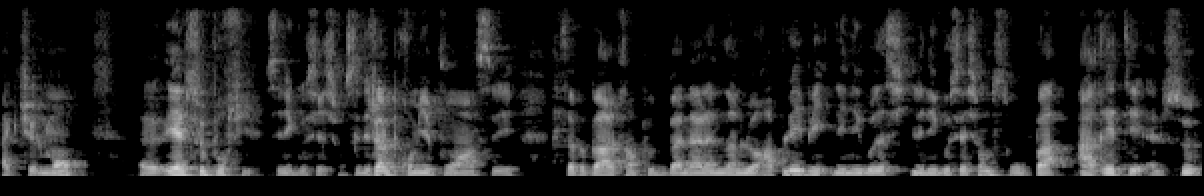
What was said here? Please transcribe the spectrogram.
actuellement, et elles se poursuivent, ces négociations. C'est déjà le premier point. Hein, ça peut paraître un peu banal à de le rappeler, mais les, négociations ne sont pas arrêtées, elles se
